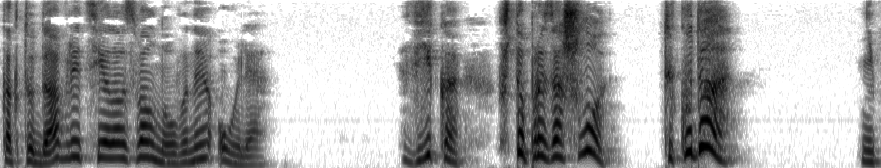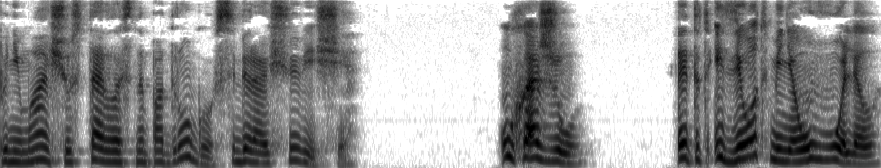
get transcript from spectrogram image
как туда влетела взволнованная Оля. «Вика, что произошло? Ты куда?» Непонимающе уставилась на подругу, собирающую вещи. «Ухожу. Этот идиот меня уволил.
